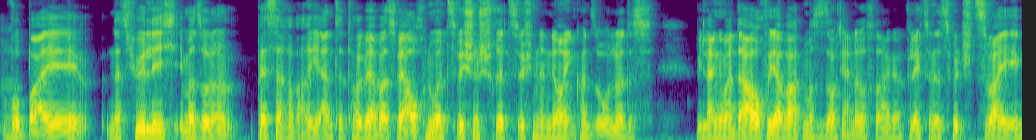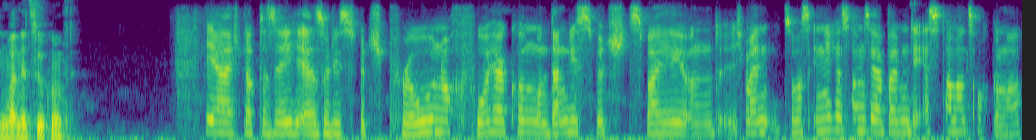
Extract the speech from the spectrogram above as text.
Wobei natürlich immer so eine bessere Variante toll wäre, aber es wäre auch nur ein Zwischenschritt zwischen einer neuen Konsole. Das, wie lange man da auch wieder warten muss, ist auch die andere Frage. Vielleicht so eine Switch 2 irgendwann in Zukunft. Ja, ich glaube, da sehe ich eher so die Switch Pro noch vorher kommen und dann die Switch 2. Und ich meine, sowas ähnliches haben sie ja beim DS damals auch gemacht.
